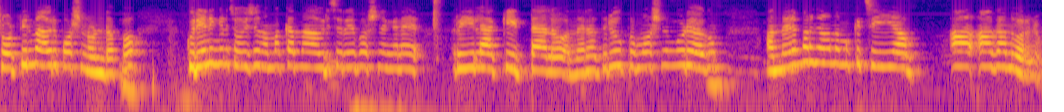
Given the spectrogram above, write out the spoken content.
ഷോർട്ട് ഫിലിം ആ ഒരു പോർഷൻ ഉണ്ട്. അപ്പോൾ കുര്യൻ ഇങ്ങനെ ചോദിച്ചു നമുക്കന്ന് ആ ഒരു ചെറിയ പോർഷൻ ഇങ്ങനെ റീലാക്കി ഇട്ടാലോ? അന്നേരം അതൊരു പ്രൊമോഷനും കൂടി ആകും. അന്നേരം പറഞ്ഞാൽ നമുക്ക് ചെയ്യാം. ആ- ആകാന്ന് പറഞ്ഞു.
